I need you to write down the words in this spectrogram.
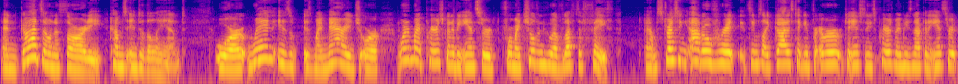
and God's own authority comes into the land. Or when is is my marriage or when are my prayers going to be answered for my children who have left the faith? I'm stressing out over it. It seems like God is taking forever to answer these prayers. Maybe He's not going to answer it.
